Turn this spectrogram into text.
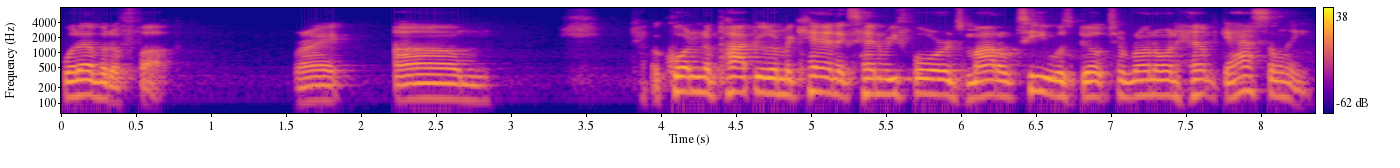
Whatever the fuck, right? Um, according to popular mechanics, Henry Ford's Model T was built to run on hemp gasoline.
